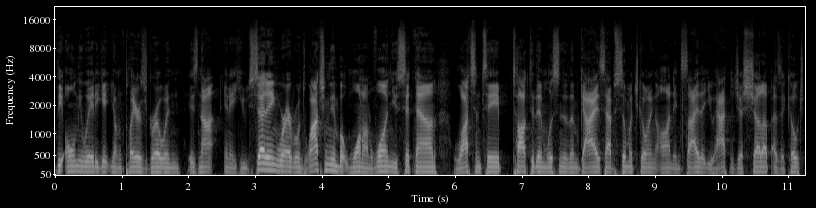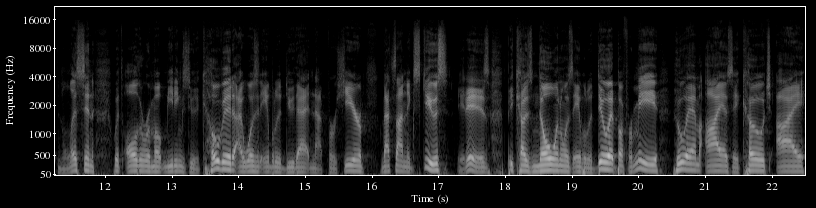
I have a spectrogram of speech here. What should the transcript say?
the only way to get young players growing is not in a huge setting where everyone's watching them, but one on one. You sit down, watch some tape, talk to them, listen to them. Guys have so much going on inside that you have to just shut up as a coach and listen. With all the remote meetings due to COVID, I wasn't able to do that in that first year. That's not an excuse. It is because no one was able to do it. But for me, who am I as a coach? I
